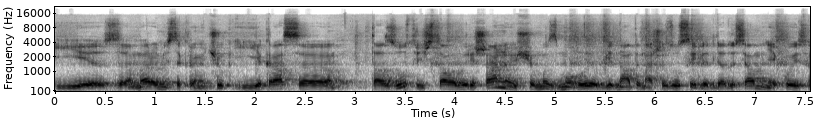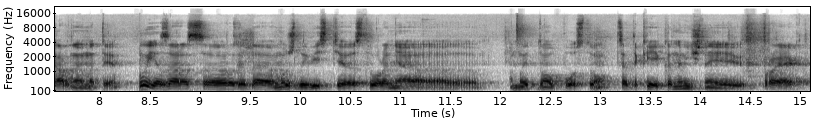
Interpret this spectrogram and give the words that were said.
і з мером міста Кременчук. І якраз е, та зустріч стала вирішальною, що ми змогли об'єднати наші зусилля для досягнення якоїсь гарної мети. Ну, Я зараз е, розглядаю можливість е, створення митного посту. Це такий економічний проект.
